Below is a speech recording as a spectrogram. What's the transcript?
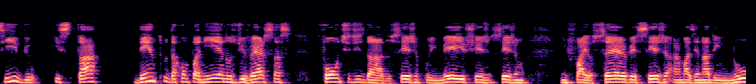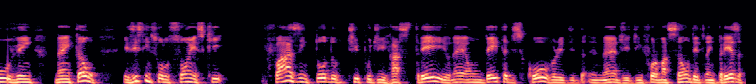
civil está dentro da companhia nos diversas fontes de dados, seja por e-mail, seja, sejam em file server, seja armazenado em nuvem. Né? Então, existem soluções que fazem todo tipo de rastreio, né, um data discovery de, né, de, de, informação dentro da empresa,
